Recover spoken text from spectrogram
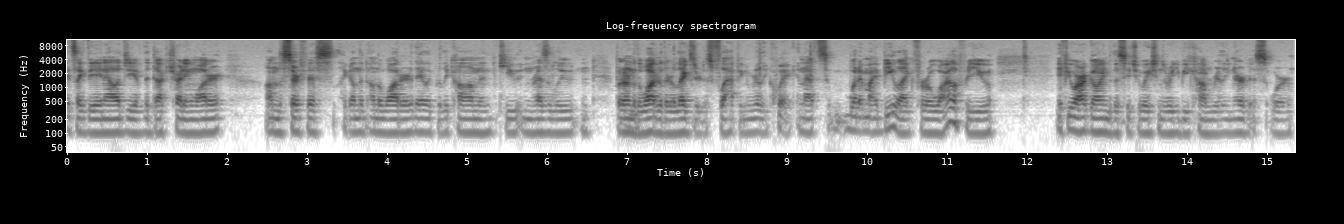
It's like the analogy of the duck treading water. on the surface, like on the on the water, they look really calm and cute and resolute, and, but under the water, their legs are just flapping really quick, and that's what it might be like for a while for you, if you are going to the situations where you become really nervous or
